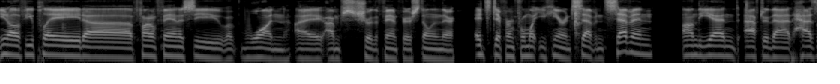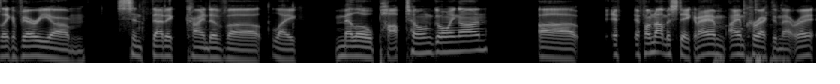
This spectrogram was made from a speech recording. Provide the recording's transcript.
you know, if you played uh, Final Fantasy one, I I'm sure the fanfare's still in there. It's different from what you hear in seven. Seven on the end after that has like a very um synthetic kind of uh like mellow pop tone going on. Uh, if if I'm not mistaken, I am I am correct in that, right?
